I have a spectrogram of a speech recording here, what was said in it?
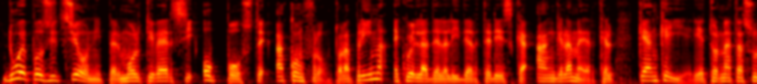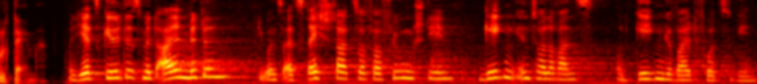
Due posizioni per molti versi opposte a confronto. La prima è quella della leader tedesca Angela Merkel, che anche ieri è tornata sul tema. Und jetzt gilt es mit allen Mitteln, die uns als Rechtsstaat zur Verfügung stehen, gegen Intoleranz und gegen Gewalt vorzugehen.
